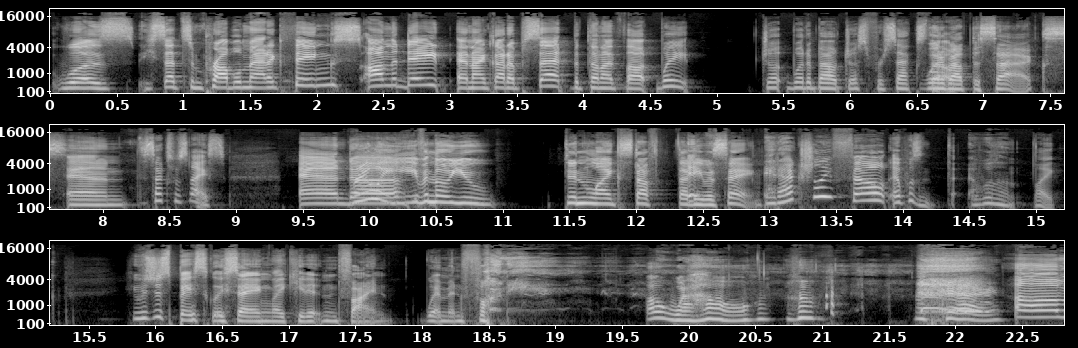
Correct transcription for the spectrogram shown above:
was he said some problematic things on the date and I got upset, but then I thought, wait, ju- what about just for sex? What though? about the sex? and the sex was nice. And really, uh, even though you didn't like stuff that he was saying. it actually felt it wasn't it wasn't like he was just basically saying like he didn't find women funny. oh wow. okay. um,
